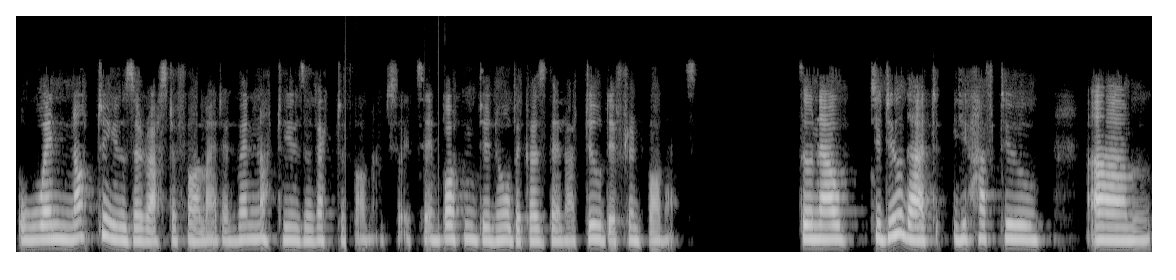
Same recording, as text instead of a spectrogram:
when not to use a raster format and when not to use a vector format. So it's important to know because there are two different formats. So now to do that, you have to um,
